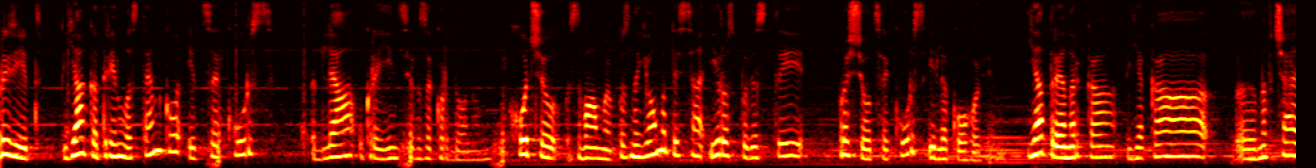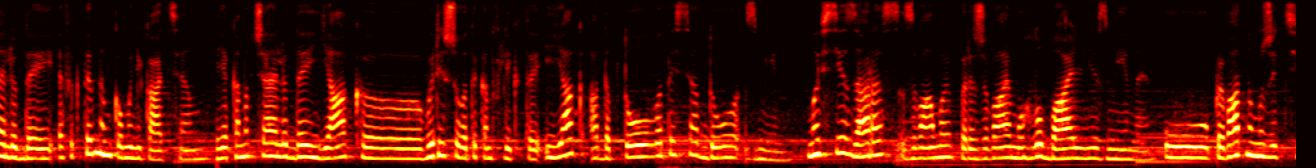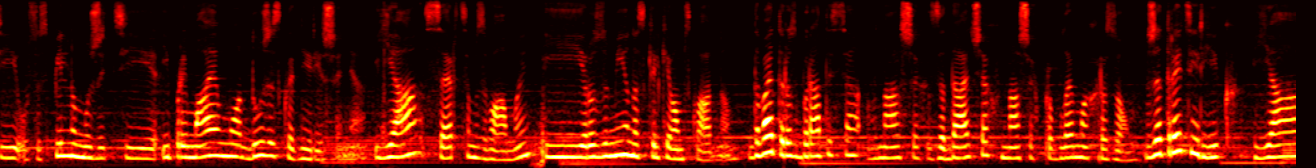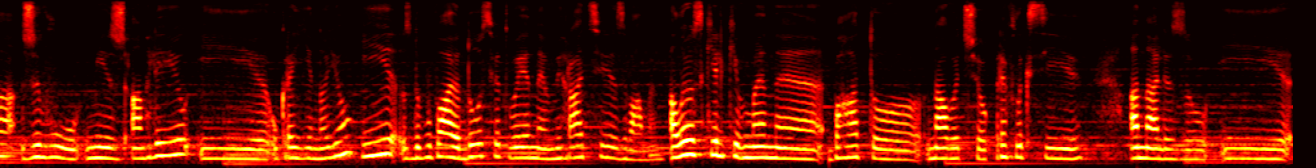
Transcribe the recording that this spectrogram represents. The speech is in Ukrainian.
Привіт! Я Катрін Ластенко, і це курс для українців за кордоном. Хочу з вами познайомитися і розповісти. Про що цей курс і для кого він? Я тренерка, яка навчає людей ефективним комунікаціям, яка навчає людей, як е, вирішувати конфлікти і як адаптовуватися до змін. Ми всі зараз з вами переживаємо глобальні зміни у приватному житті, у суспільному житті і приймаємо дуже складні рішення. Я серцем з вами і розумію, наскільки вам складно. Давайте розбиратися в наших задачах, в наших проблемах разом. Вже третій рік я живу між Англією і Україною і здобуваю досвід воєнної міграції з вами. Але оскільки в мене багато навичок рефлексії. Аналізу, і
